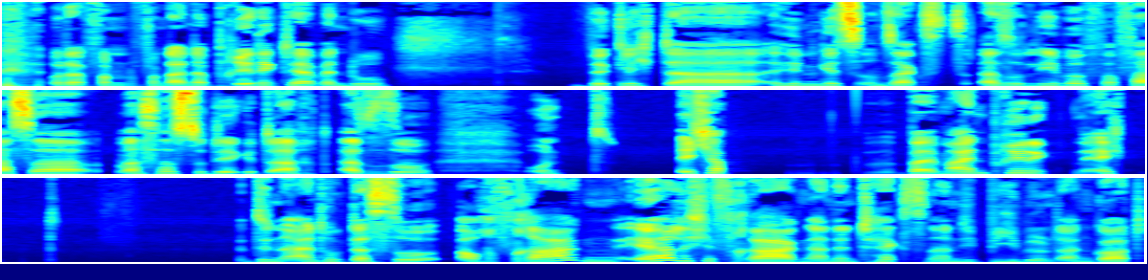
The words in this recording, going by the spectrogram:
oder von, von deiner Predigt her, wenn du wirklich da hingehst und sagst, also liebe Verfasser, was hast du dir gedacht? Also so, und ich habe bei meinen Predigten echt den Eindruck, dass so auch Fragen, ehrliche Fragen an den Texten, an die Bibel und an Gott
